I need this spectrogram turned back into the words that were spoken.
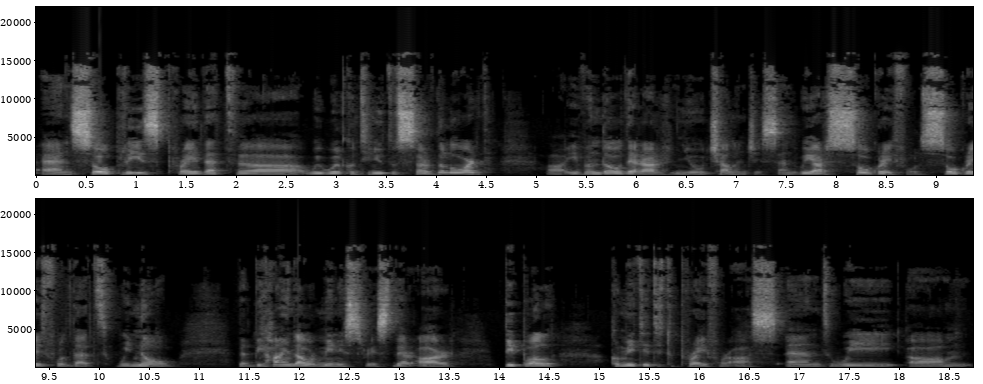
And so please pray that uh, we will continue to serve the Lord, uh, even though there are new challenges. And we are so grateful, so grateful that we know that behind our ministries there are people committed to pray for us, and we um,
